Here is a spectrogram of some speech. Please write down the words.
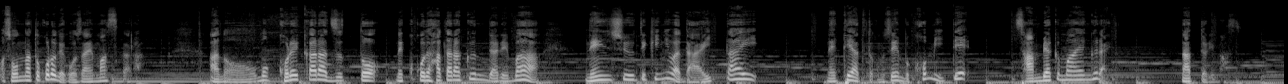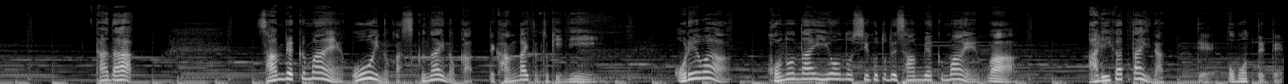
ま、そんなところでございますから。あの、もうこれからずっと、ね、ここで働くんであれば、年収的にはだいたい、ね、手当とかも全部込みで、300万円ぐらいなっております。ただ、300万円多いのか少ないのかって考えたときに、俺はこの内容の仕事で300万円はありがたいなって思ってて。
